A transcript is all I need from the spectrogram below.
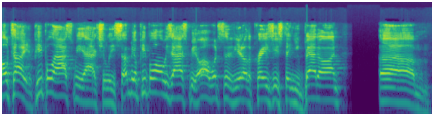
I'll tell you, people ask me actually. Some you know, people always ask me, "Oh, what's the you know the craziest thing you bet on?" Um,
